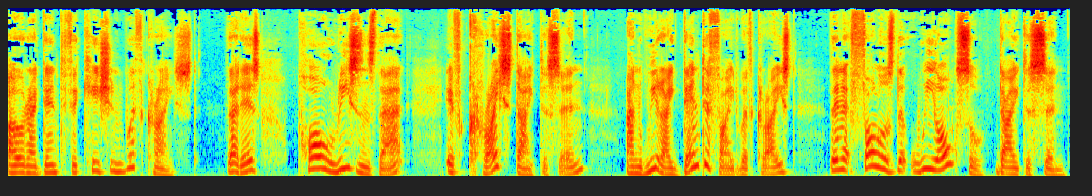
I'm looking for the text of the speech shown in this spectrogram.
our identification with Christ. That is, Paul reasons that if Christ died to sin and we're identified with Christ, then it follows that we also die to sin.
